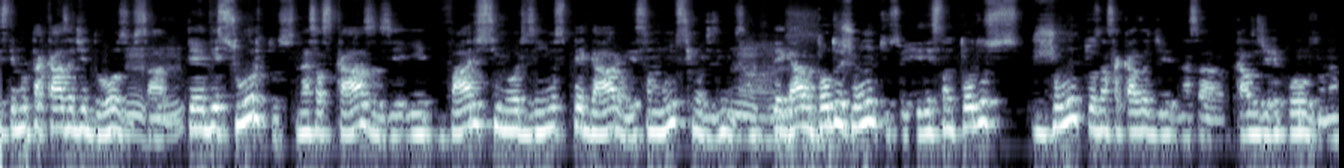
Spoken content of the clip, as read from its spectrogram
eles têm muita casa de idosos, uhum. sabe? Teve surtos nessas casas e, e, vários senhorzinhos pegaram, eles são muitos senhorzinhos, uhum. pegaram todos juntos e eles estão todos juntos nessa casa de nessa casa de repouso, né?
